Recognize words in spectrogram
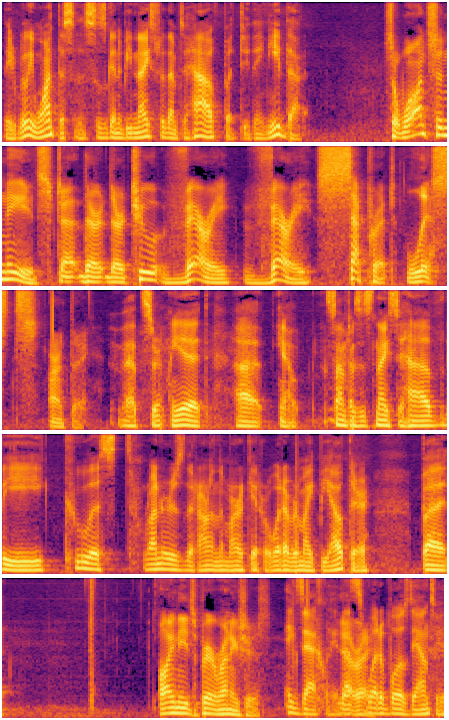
they really want this. This is going to be nice for them to have, but do they need that? So wants and needs, uh, they're, they're two very, very separate lists, aren't they? That's certainly it. Uh, you know, sometimes it's nice to have the coolest runners that are on the market or whatever might be out there, but all he needs a pair of running shoes. Exactly. That's right. what it boils down to.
